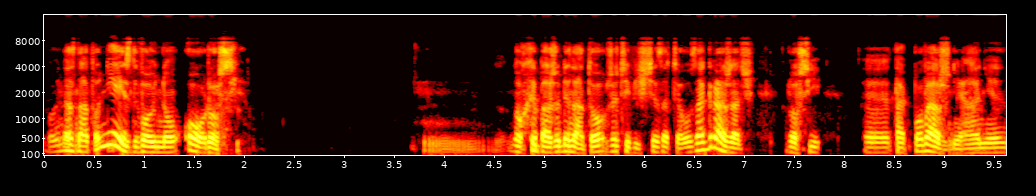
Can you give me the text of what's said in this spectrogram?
Wojna z NATO nie jest wojną o Rosję. No chyba, żeby NATO rzeczywiście zaczęło zagrażać Rosji e, tak poważnie, a nie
